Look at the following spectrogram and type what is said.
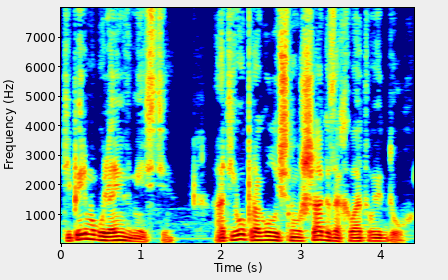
Теперь мы гуляем вместе. От его прогулочного шага захватывает дух.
